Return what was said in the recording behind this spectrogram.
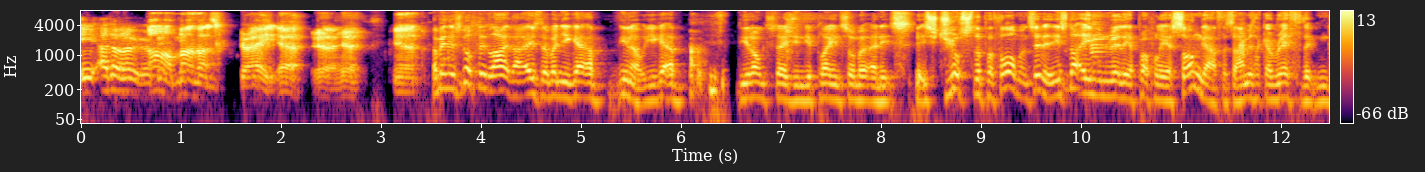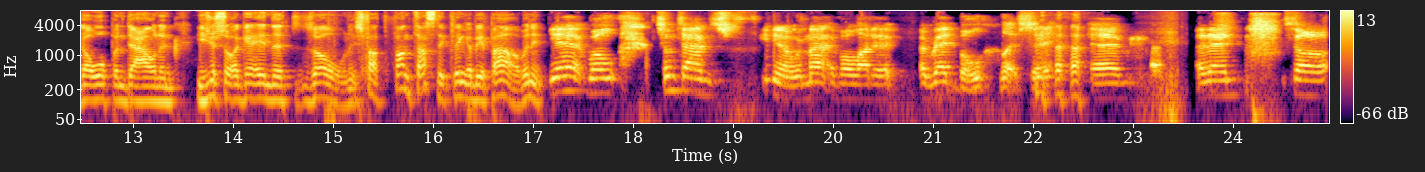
it, I don't know. it was a Oh man, different. that's great. Yeah, yeah, yeah, yeah. I mean, there's nothing like that, is there? When you get a, you know, you get a, you're on stage and you're playing something, and it's it's just the performance, isn't it? It's not even really a properly a song half the time. It's like a riff that can go up and down, and you just sort of get in the zone. It's a fantastic thing to be a part of, isn't it? Yeah, well, sometimes you know we might have all had a, a Red Bull, let's say, um, and then so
